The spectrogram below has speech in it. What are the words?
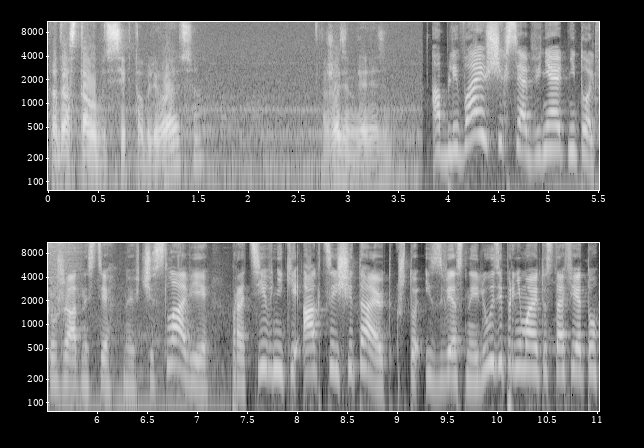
Тогда стало быть все, кто обливаются, жаден говядин. Обливающихся обвиняют не только в жадности, но и в тщеславии. Противники акции считают, что известные люди принимают эстафету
